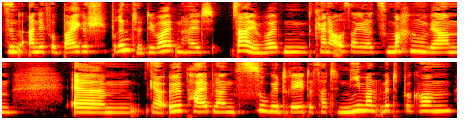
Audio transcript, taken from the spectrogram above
sind an dir vorbeigesprintet. Die wollten halt, klar, die wollten keine Aussage dazu machen. Wir haben ähm, ja, Ölpipelines zugedreht, das hatte niemand mitbekommen.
